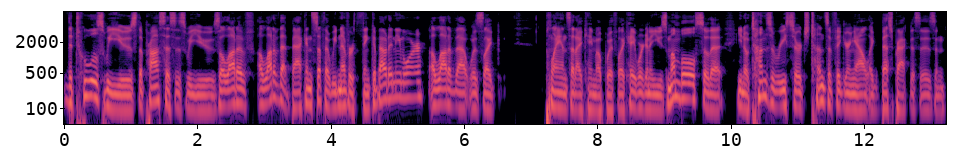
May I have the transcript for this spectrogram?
the tools we use the processes we use a lot of a lot of that back end stuff that we never think about anymore a lot of that was like plans that I came up with, like, hey, we're going to use Mumble so that, you know, tons of research, tons of figuring out like best practices and,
